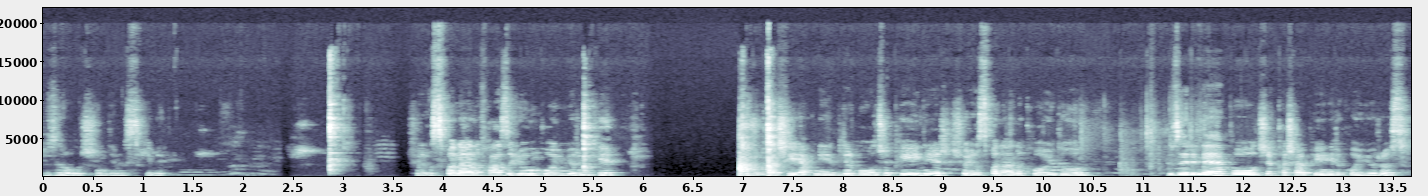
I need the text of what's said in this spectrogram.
Güzel olur şimdi mis gibi. Şöyle ıspanağını fazla yoğun koymuyorum ki çocuklar şey yapmayabilir. Bolca peynir. Şöyle ıspanağını koydum. Üzerine bolca kaşar peyniri koyuyoruz.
